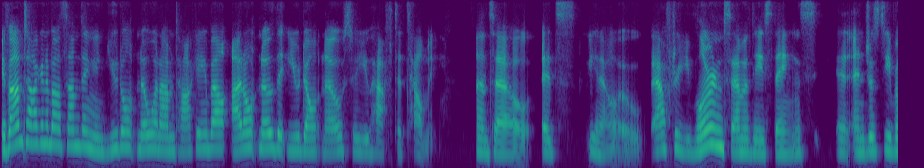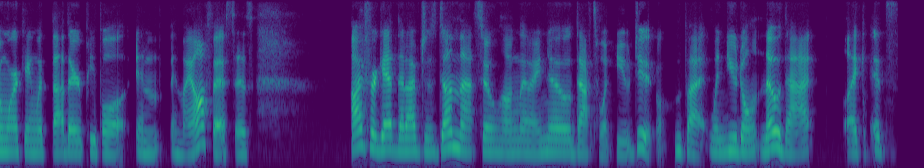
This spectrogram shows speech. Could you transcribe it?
if i'm talking about something and you don't know what i'm talking about i don't know that you don't know so you have to tell me. And so it's, you know, after you've learned some of these things and, and just even working with the other people in in my office is I forget that I've just done that so long that I know that's what you do. But when you don't know that, like it's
